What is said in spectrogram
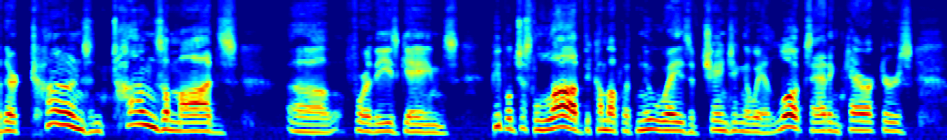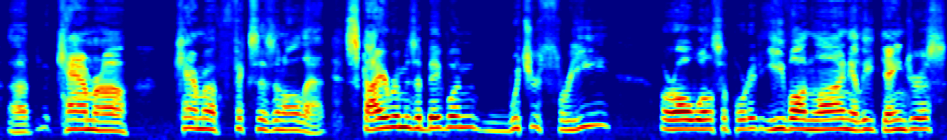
there are tons and tons of mods uh, for these games. People just love to come up with new ways of changing the way it looks, adding characters, uh, camera, camera fixes, and all that. Skyrim is a big one. Witcher 3 are all well supported. Eve Online, Elite Dangerous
